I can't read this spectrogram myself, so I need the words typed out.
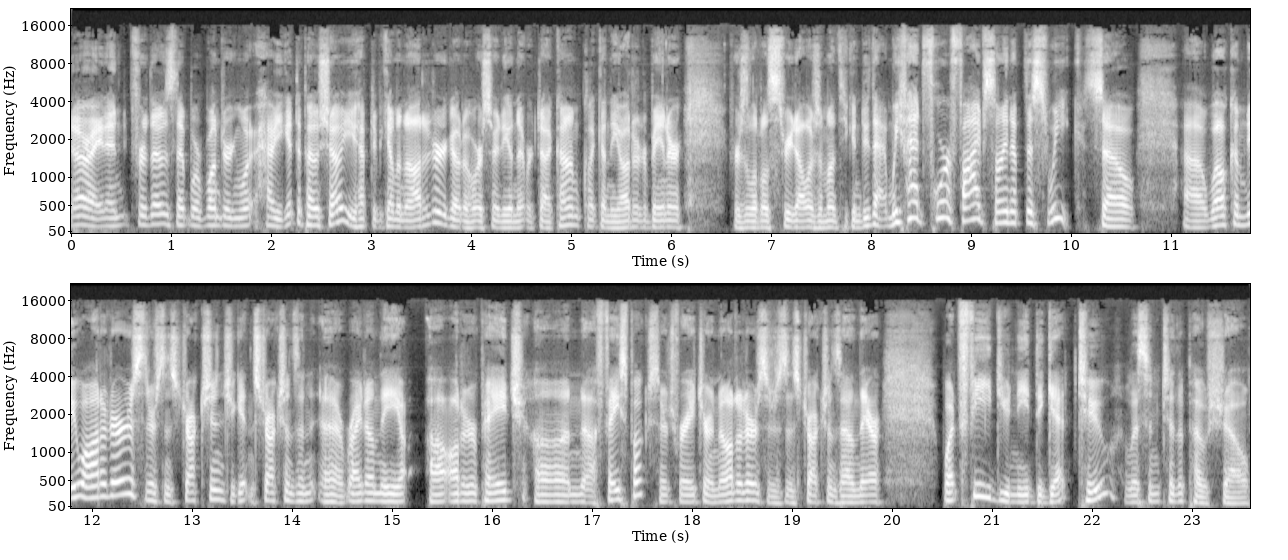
All right. And for those that were wondering what, how you get the post show, you have to become an auditor. Go to horseradionetwork.com, click on the auditor banner. For as little as $3 a month, you can do that. And we've had four or five sign up this week. So uh, welcome new auditors. There's instructions. You get instructions in, uh, right on the uh, auditor page on uh, Facebook. Search for HRN Auditors. There's instructions on there. What feed you need to get to listen to the post show.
